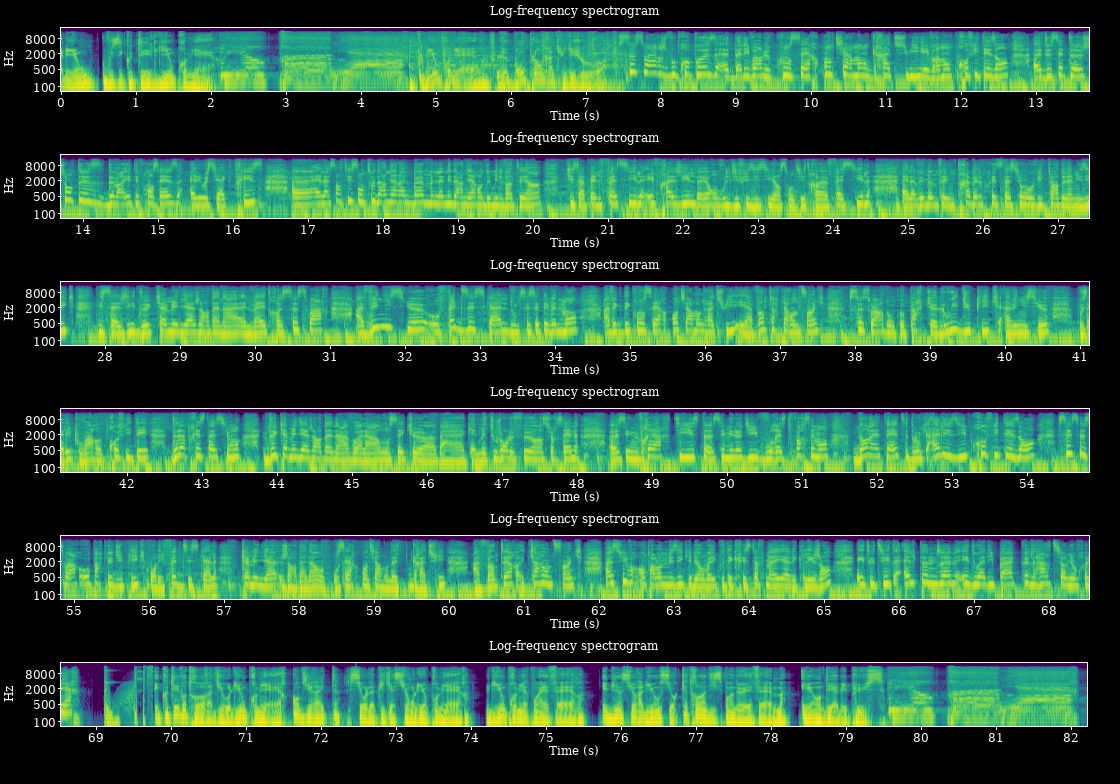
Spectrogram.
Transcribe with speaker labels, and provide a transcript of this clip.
Speaker 1: À Lyon, vous écoutez Lyon Première.
Speaker 2: Lyon
Speaker 1: Première, le bon plan gratuit du jour.
Speaker 3: Ce soir, je vous propose d'aller voir le concert entièrement gratuit et vraiment profitez-en euh, de cette chanteuse de variété française. Elle est aussi actrice. Euh, elle a sorti son tout dernier album l'année dernière, en 2021, qui s'appelle Facile et Fragile. D'ailleurs, on vous le diffuse ici, hein, son titre euh, Facile. Elle avait même fait une très belle prestation aux Victoires de la musique. Il s'agit de Camélia Jordana. Elle va être ce soir à Vénissieux, aux Fêtes Escales. Donc, c'est cet événement avec des concerts entièrement gratuits et à 20h45 ce soir, donc au parc Louis Dupic à Vénissieux. Vous allez pouvoir euh, profiter de la prestation de Camélia Jordana. Voilà, on sait que euh, bah, qu'elle met toujours le feu hein, sur scène. Euh, c'est une vraie artiste. Ses mélodies vous restent forcément dans la tête. Donc allez-y, profitez-en. C'est ce soir au parc du Pic pour les fêtes escales. Camélia Jordana en concert entièrement gratuit à 20h45. À suivre en parlant de musique, eh bien on va écouter Christophe Maé avec Les gens et tout de suite Elton John et Dua Lipa, Cold Heart sur Lyon Première.
Speaker 1: Écoutez votre radio Lyon Première en direct sur l'application Lyon Première, lyonpremière.fr et bien sûr à Lyon sur 90.2 FM et en DAB+.
Speaker 2: Lyon Première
